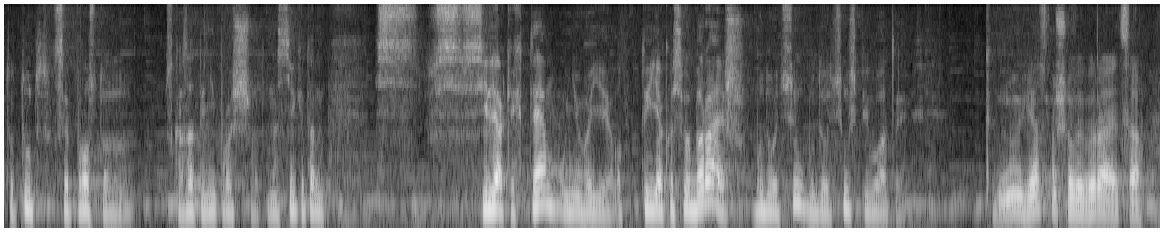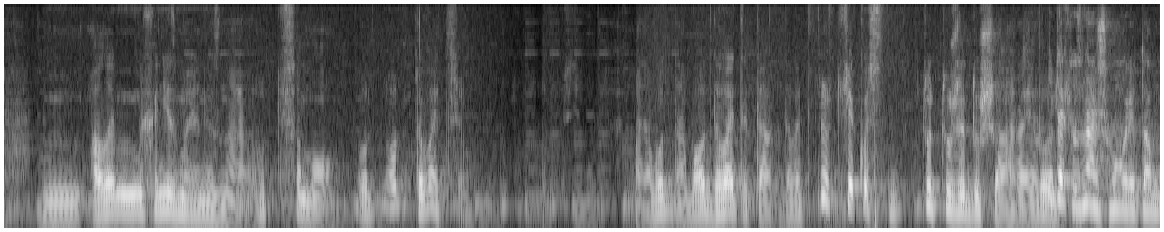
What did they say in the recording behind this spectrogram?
то тут це просто сказати ні про що. Настільки там всіляких тем у нього є. От ти якось вибираєш, буду оцю, буду оцю співати. Ну, ясно, що вибирається, але механізму я не знаю. От само. От, от давай цю. Або, або давайте так, давайте. Ну, якось тут уже душа грає роль. Ну, дехто, знаєш, говорять там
